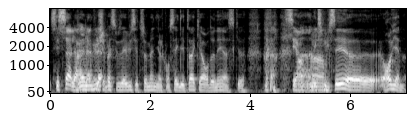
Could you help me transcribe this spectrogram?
c'est ça la. la, vu, Je ne sais pas si vous avez vu cette semaine, il y a le Conseil d'État qui a ordonné à ce que un, un, expulsé euh, revienne.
